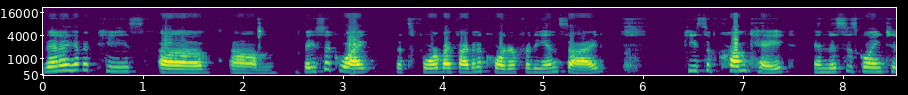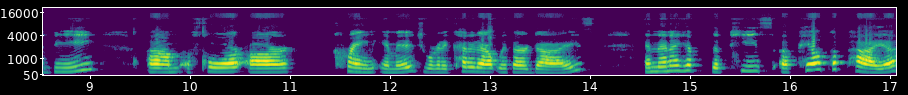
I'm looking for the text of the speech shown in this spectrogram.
Then I have a piece of um, basic white that's four by five and a quarter for the inside. Piece of crumb cake, and this is going to be um, for our crane image. We're going to cut it out with our dies. And then I have the piece of pale papaya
